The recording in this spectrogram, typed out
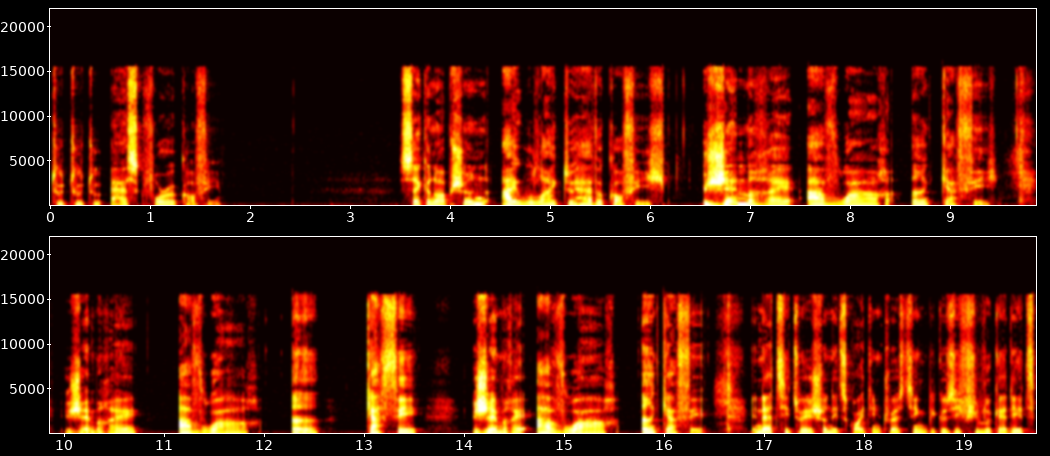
to, to, to ask for a coffee. Second option, I would like to have a coffee. J'aimerais avoir un café. J'aimerais avoir un café. J'aimerais avoir un café. In that situation, it's quite interesting because if you look at it,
